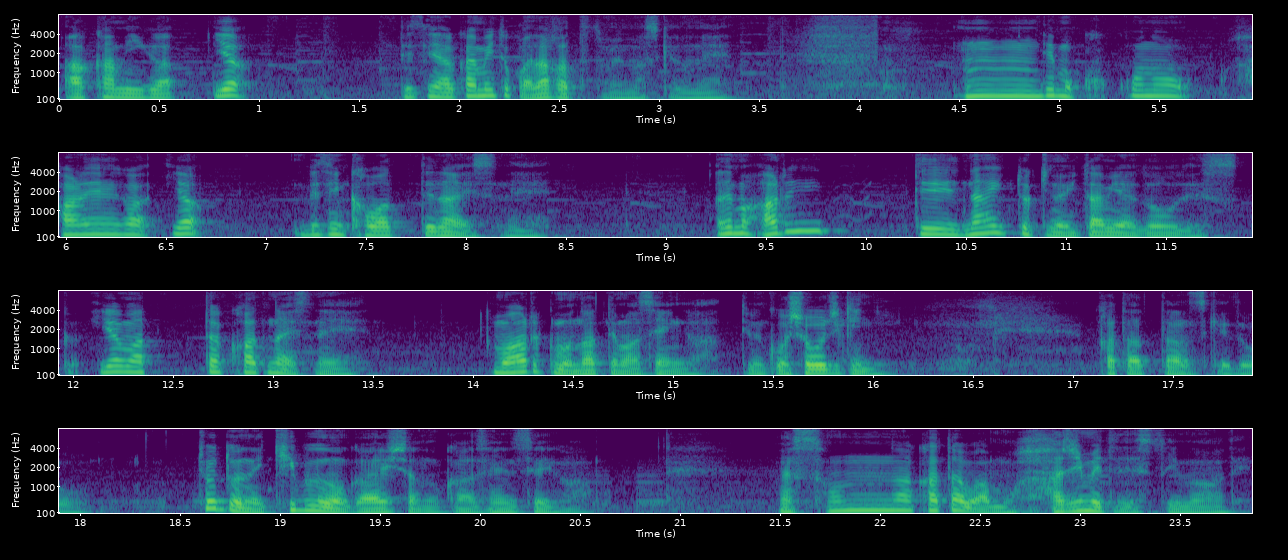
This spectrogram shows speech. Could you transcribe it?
赤みがいや別に赤みとかなかったと思いますけどねうんでもここの腫れがいや別に変わってないですねでも歩いてない時の痛みはどうですか？いや全く変わってないですね。もう悪くもなってませんがっていうこう正直に語ったんですけどちょっとね気分を害したのか先生が「そんな方はもう初めてです」と今まで。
